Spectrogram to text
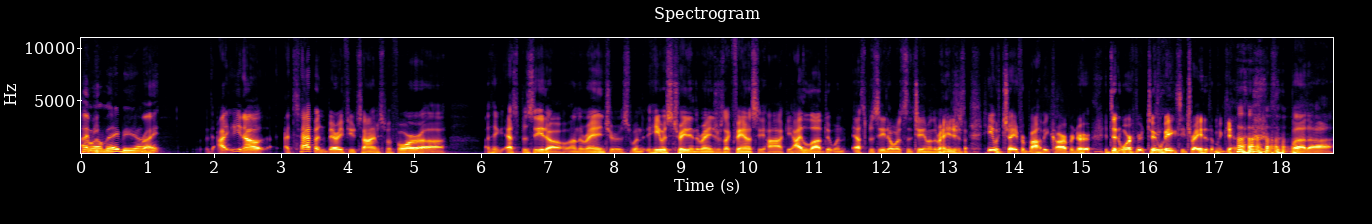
I well, mean, maybe. Yeah. right? I you know it's happened very few times before. Uh, I think Esposito on the Rangers when he was treating the Rangers like fantasy hockey. I loved it when Esposito was the GM of the Rangers. He would trade for Bobby Carpenter. It didn't work for two weeks. He traded him again. but uh,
